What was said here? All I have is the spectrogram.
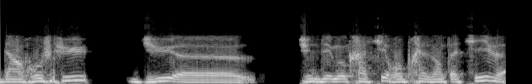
d'un refus du euh, d'une démocratie représentative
